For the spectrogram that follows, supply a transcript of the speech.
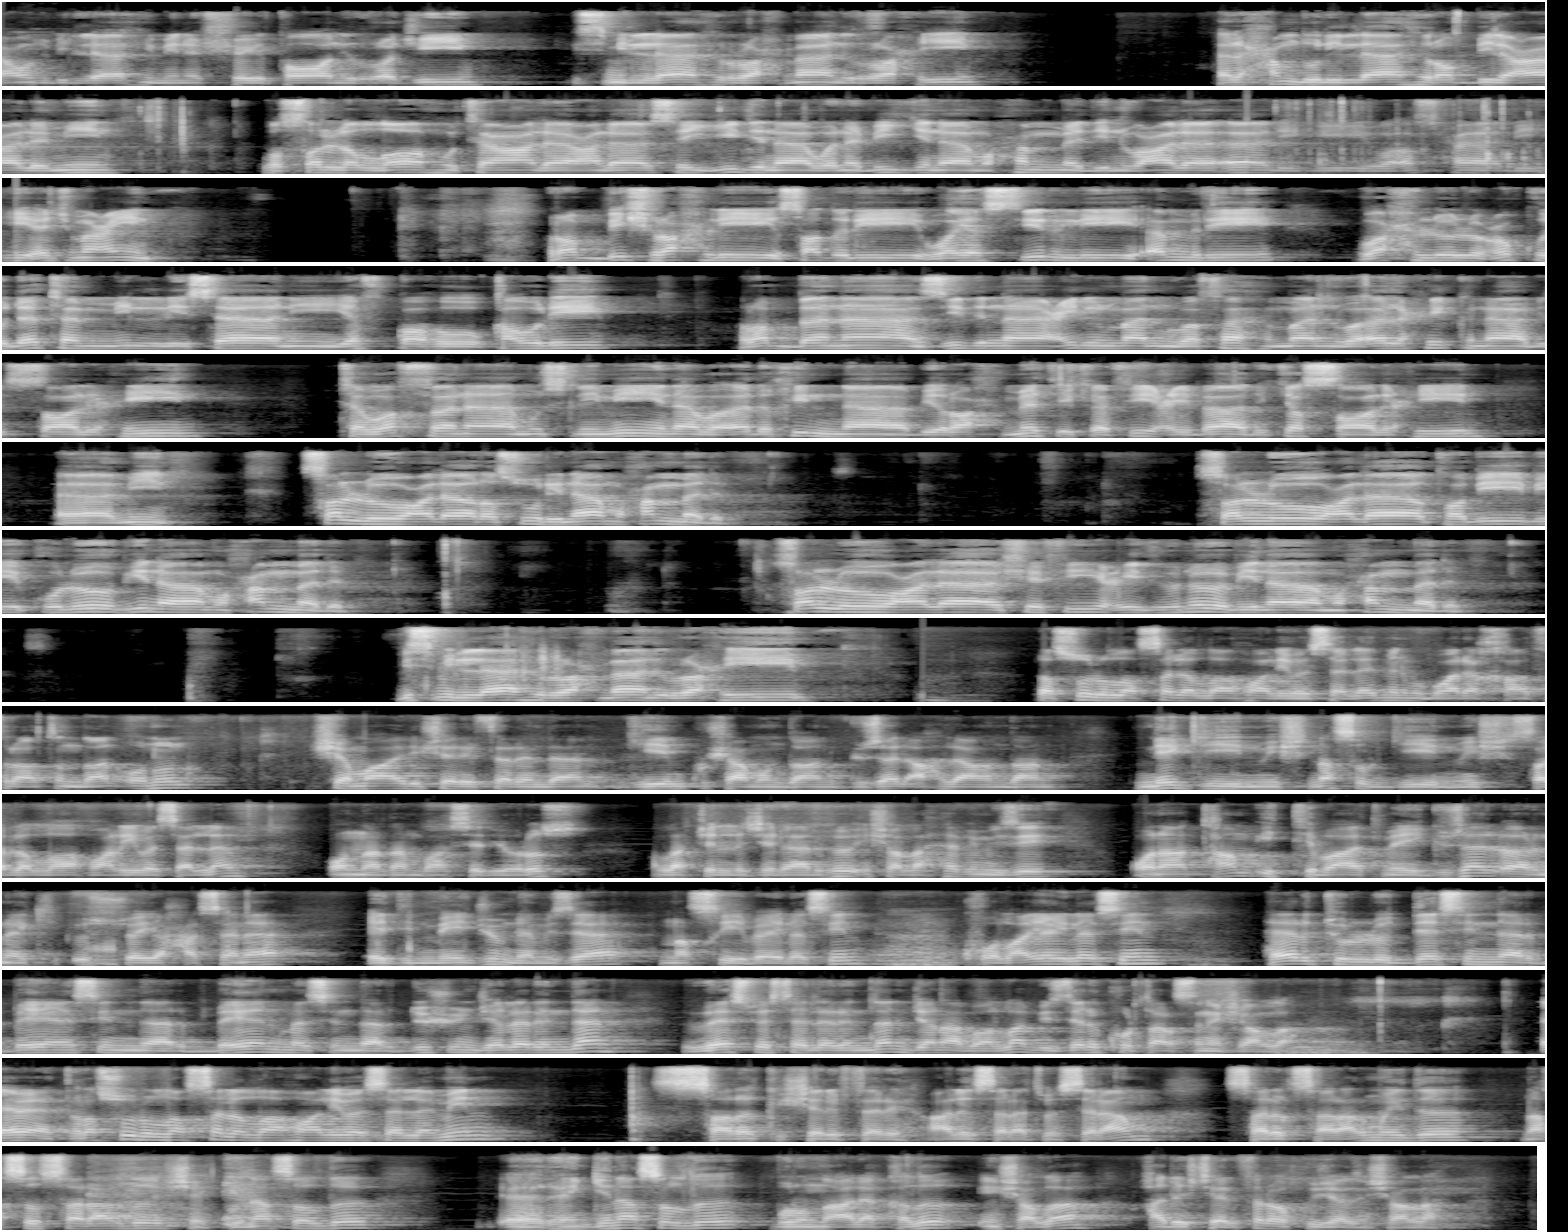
أعوذ بالله من الشيطان الرجيم. بسم الله الرحمن الرحيم. الحمد لله رب العالمين. وصلى الله تعالى على سيدنا ونبينا محمد وعلى آله وأصحابه أجمعين. رب اشرح لي صدري ويسر لي أمري واحلل عقدة من لساني يفقه قولي. ربنا زدنا علما وفهما وألحقنا بالصالحين. توفنا مسلمين وأدخلنا برحمتك في عبادك الصالحين. آمين. صلوا على رسولنا محمد. صلوا على طبيب قلوبنا محمد. صلوا على شفيع ذنوبنا محمد. Bismillahirrahmanirrahim. Resulullah sallallahu aleyhi ve sellemin mübarek hatıratından, onun şemail-i şeriflerinden, giyim kuşamından, güzel ahlakından, ne giyinmiş, nasıl giyinmiş sallallahu aleyhi ve sellem onlardan bahsediyoruz. Allah Celle Celaluhu inşallah hepimizi ona tam ittiba etmeyi, güzel örnek, üsve-i hasene edinmeyi cümlemize nasip eylesin, kolay eylesin her türlü desinler, beğensinler, beğenmesinler düşüncelerinden, vesveselerinden Cenab-ı Allah bizleri kurtarsın inşallah. Evet, Resulullah sallallahu aleyhi ve sellemin sarık şerifleri aleyhissalatü vesselam sarık sarar mıydı? Nasıl sarardı? Şekli nasıldı? E, rengi nasıldı? Bununla alakalı inşallah hadis-i şerifleri okuyacağız inşallah.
